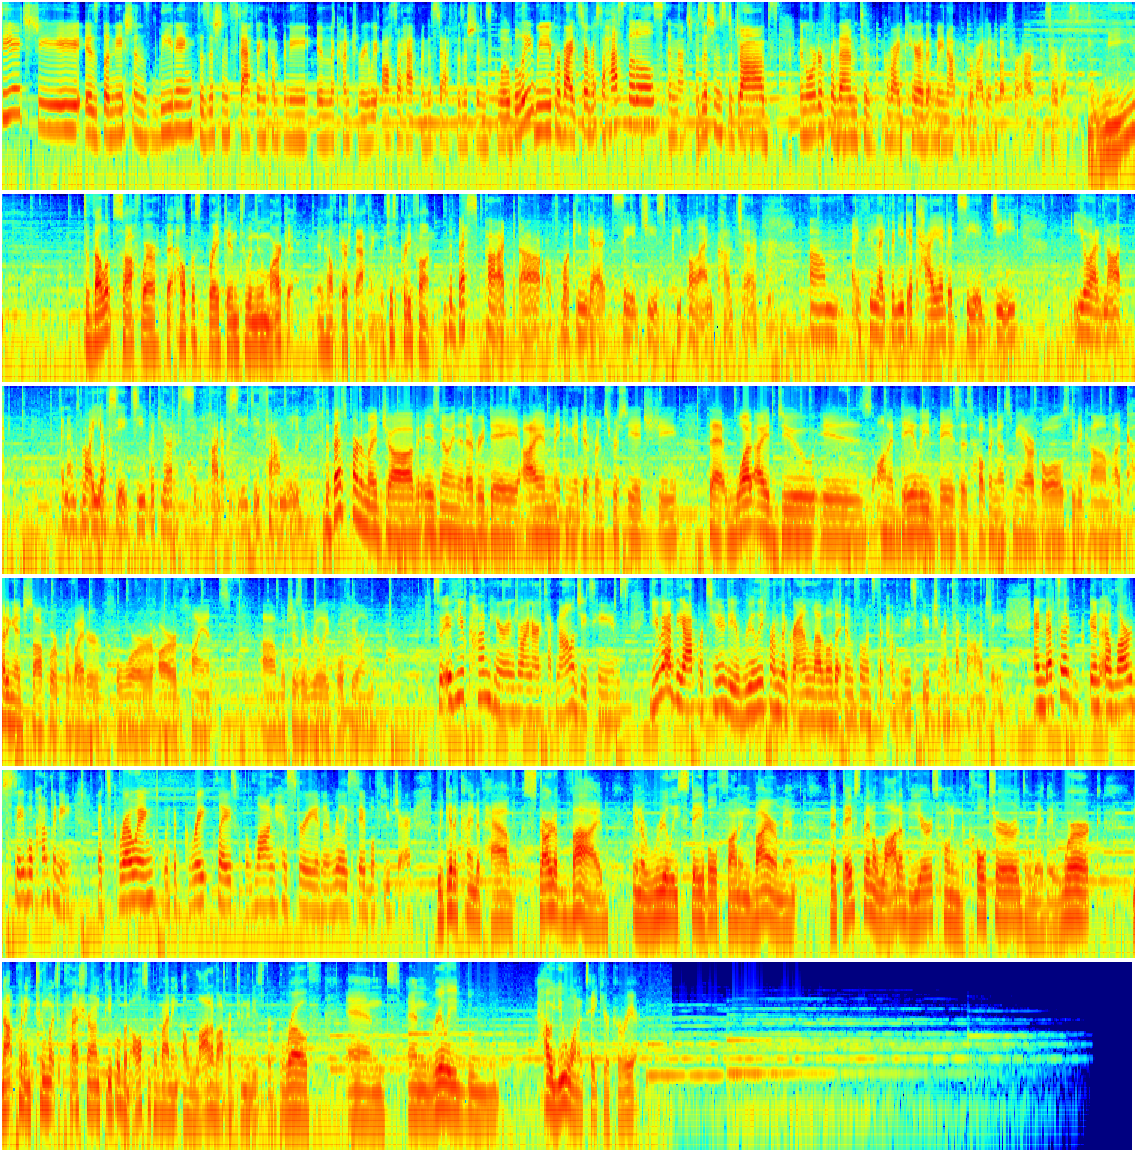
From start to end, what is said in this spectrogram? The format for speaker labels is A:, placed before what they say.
A: CHG is the nation's leading physician staffing company in the country. We also happen to staff physicians globally. We provide service to hospitals and match physicians to jobs in order for them to provide care that may not be provided but for our service.
B: We develop software that help us break into a new market in healthcare staffing, which is pretty fun.
C: The best part uh, of working at CHG is people and culture. Um, I feel like when you get hired at CHG, you are not an employee of CHG, but you're part of CHG family.
D: The best part of my job is knowing that every day I am making a difference for CHG, that what I do is on a daily basis helping us meet our goals to become a cutting edge software provider for our clients, um, which is a really cool feeling.
A: So if you come here and join our technology teams, you have the opportunity really from the ground level to influence the company's future in technology. And that's a, a large, stable company that's growing with a great place, with a long history and a really stable future.
B: We get to kind of have a startup vibe in a really stable, fun environment that they've spent a lot of years honing the culture, the way they work, not putting too much pressure on people, but also providing a lot of opportunities for growth and, and really how you want to take your career.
